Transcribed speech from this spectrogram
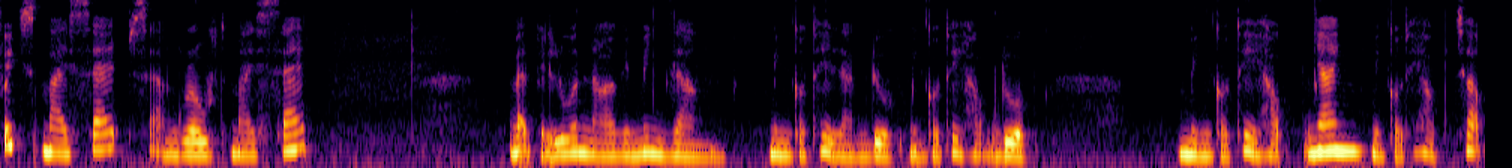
fixed mindset sang growth mindset. Bạn phải luôn nói với mình rằng mình có thể làm được mình có thể học được mình có thể học nhanh mình có thể học chậm.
